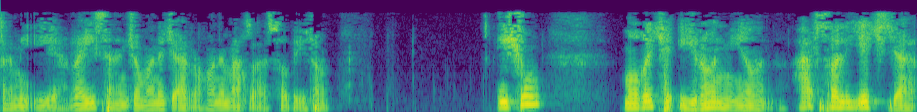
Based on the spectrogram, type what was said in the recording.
سمیعیه رئیس انجمن جراحان مغز و اعصاب ایران. ایشون موقعی که ایران میان هر سال یک جهر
